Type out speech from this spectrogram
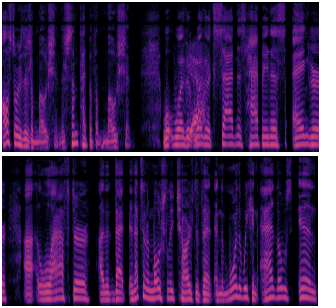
all stories there's emotion. There's some type of emotion whether yeah. whether it's sadness, happiness, anger, uh, laughter, uh, that and that's an emotionally charged event. And the more that we can add those in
